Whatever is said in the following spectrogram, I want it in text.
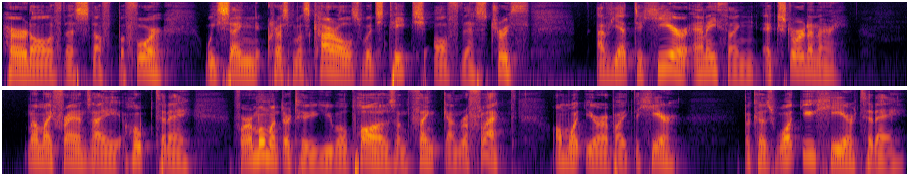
heard all of this stuff before, we sing Christmas carols which teach of this truth. I've yet to hear anything extraordinary. Well, my friends, I hope today, for a moment or two, you will pause and think and reflect on what you're about to hear, because what you hear today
